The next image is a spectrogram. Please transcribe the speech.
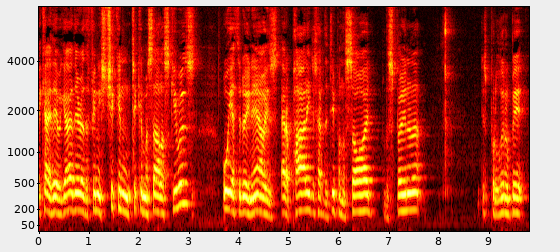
Okay, there we go. There are the finished chicken tikka masala skewers. All you have to do now is at a party, just have the dip on the side with a spoon in it. Just put a little bit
